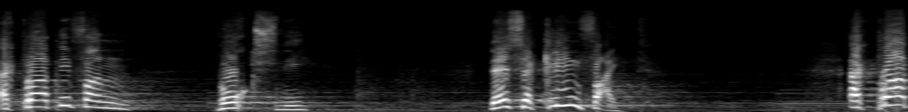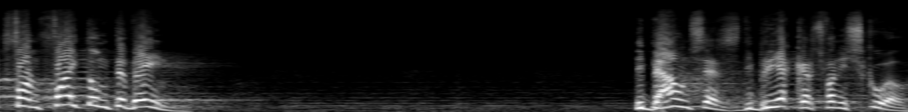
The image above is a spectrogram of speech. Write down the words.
Ek praat nie van boks nie. Dis 'n clean fight. Ek praat van fight om te wen. Die bouncers, die brekers van die skool.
